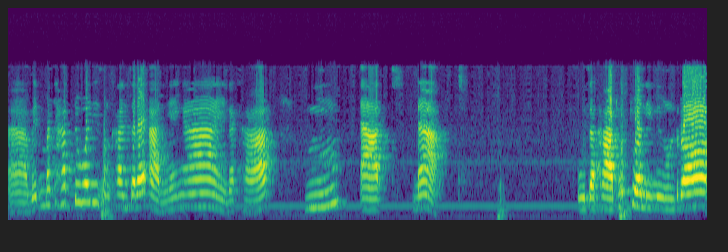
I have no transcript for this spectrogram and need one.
อ่าเว้นบรรทัดด้วยที่สำคัญจะได้อ่านง่าย ๆนะคะ m at mat ครูจะพาทบทวนอีกหนึ่งรอบ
